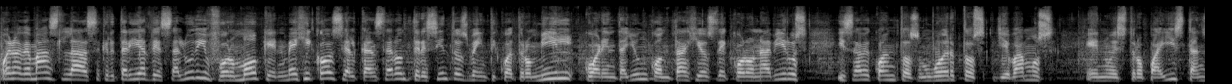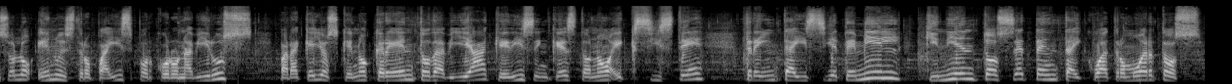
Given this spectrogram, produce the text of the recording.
Bueno, además, la Secretaría de Salud informó que en México se alcanzaron 324.041 contagios de coronavirus. ¿Y sabe cuántos muertos llevamos en nuestro país, tan solo en nuestro país por coronavirus? Para aquellos que no creen todavía, que dicen que esto no existe, 37.574 muertos.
